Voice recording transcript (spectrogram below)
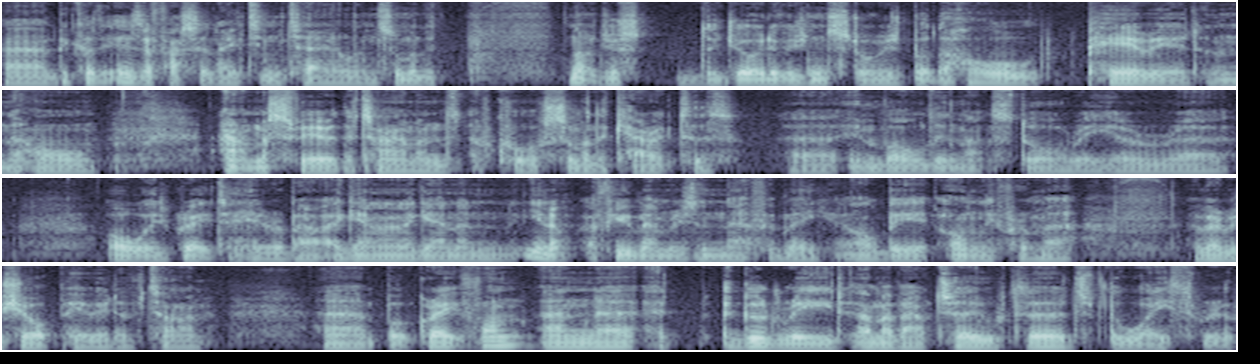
Uh, because it is a fascinating tale, and some of the, not just the Joy Division stories, but the whole period and the whole atmosphere at the time, and of course some of the characters uh, involved in that story are uh, always great to hear about again and again. And you know, a few memories in there for me, albeit only from a, a very short period of time. Uh, but great fun and uh, a, a good read. I'm about two thirds of the way through.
